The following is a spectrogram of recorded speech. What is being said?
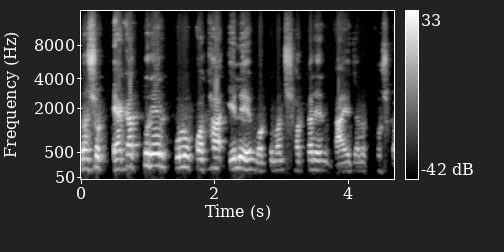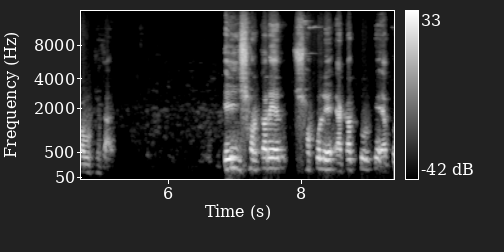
দর্শক, একাত্তরের কোনো কথা এলে বর্তমান সরকারের গায়ে যেন ফসকা উঠে যায়। এই সরকারের সকলে একাত্তরকে এত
